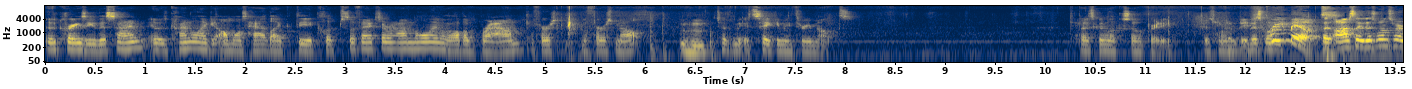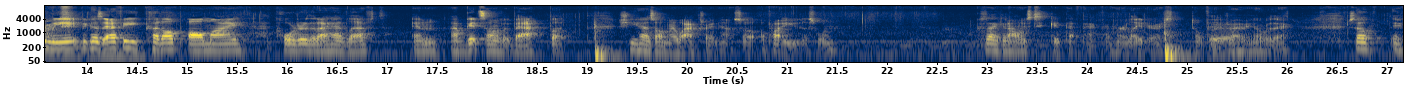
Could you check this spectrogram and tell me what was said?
It was crazy this time. It was kind of like it almost had like the eclipse effects around the whole thing with all the brown. The first, the first melt. Mm-hmm. It took me. It's taking me three melts. But it's gonna look so pretty. This one. This one. But honestly, this one's for me because Effie cut up all my quarter that I had left, and I'll get some of it back. But she has all my wax right now, so I'll probably use this one because I can always get that back from her later. I just don't feel like Yeah. driving over there. So if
